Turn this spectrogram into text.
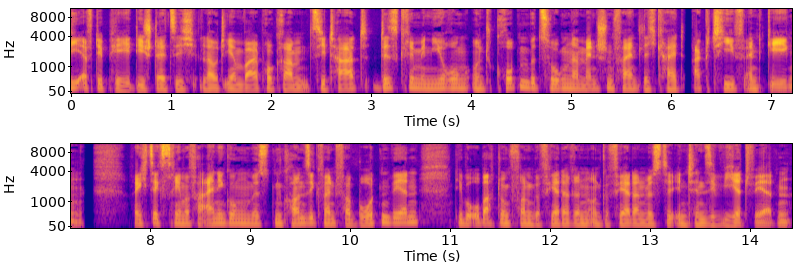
Die FDP, die stellt sich laut ihrem Wahlprogramm Zitat Diskriminierung und gruppenbezogener Menschenfeindlichkeit aktiv entgegen. Rechtsextreme Vereinigungen müssten konsequent verboten werden, die Beobachtung von Gefährderinnen und Gefährdern müsste intensiviert werden.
